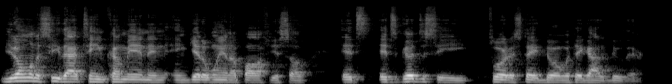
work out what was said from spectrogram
You don't want to see that team come in and, and get a win up off you. So it's it's good to see Florida State doing what they got to do there.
